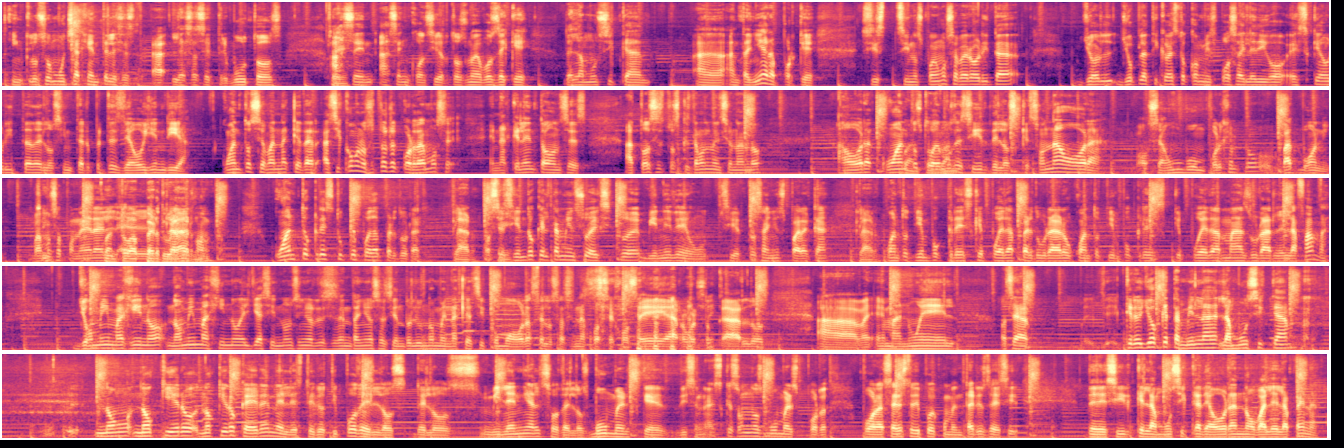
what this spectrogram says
incluso mucha gente les, les hace tributos, hacen, hacen conciertos nuevos de que de la música antañera, porque si, si, nos podemos saber ahorita, yo, yo platico esto con mi esposa y le digo, es que ahorita de los intérpretes de hoy en día, ¿cuántos se van a quedar? Así como nosotros recordamos eh, en aquel entonces a todos estos que estamos mencionando, Ahora, ¿cuántos, podemos decir de los que son ahora? O sea, un boom. Por ejemplo, Bad Bunny. Vamos a poner el. ¿Cuánto va a perdurar? ¿Cuánto crees tú que pueda perdurar? Claro. O sea, siendo que él también su éxito viene de ciertos años para acá. Claro. ¿Cuánto tiempo crees que pueda perdurar o cuánto tiempo crees que pueda más durarle la fama? Yo me imagino, no me imagino él ya siendo un señor de 60 años haciéndole un homenaje así como ahora se los hacen a José José, a Roberto Carlos, a Emanuel. O sea, creo yo que también la, la música no, no, quiero, no quiero caer en el estereotipo de los, de los millennials o de los boomers que dicen, ah, es que son los boomers por, por hacer este tipo de comentarios de decir, de decir que la música de ahora no vale la pena.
